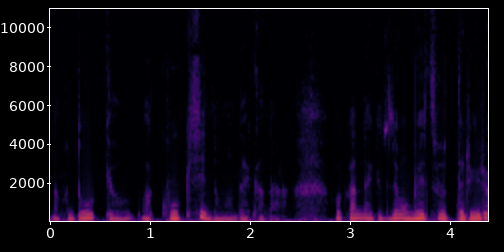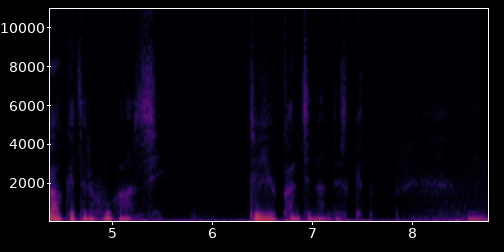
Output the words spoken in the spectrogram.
なんか度胸？まあ好奇心の問題かな。わかんないけどでも目つぶってるよりは開けてる方が安心っていう感じなんですけど、うん、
